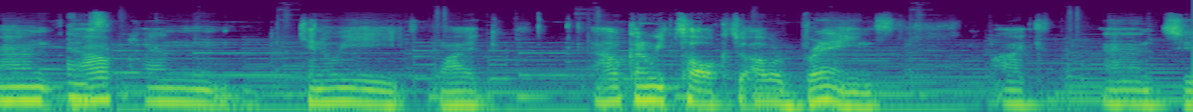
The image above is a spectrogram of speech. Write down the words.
And, and how can can we like how can we talk to our brains like and to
